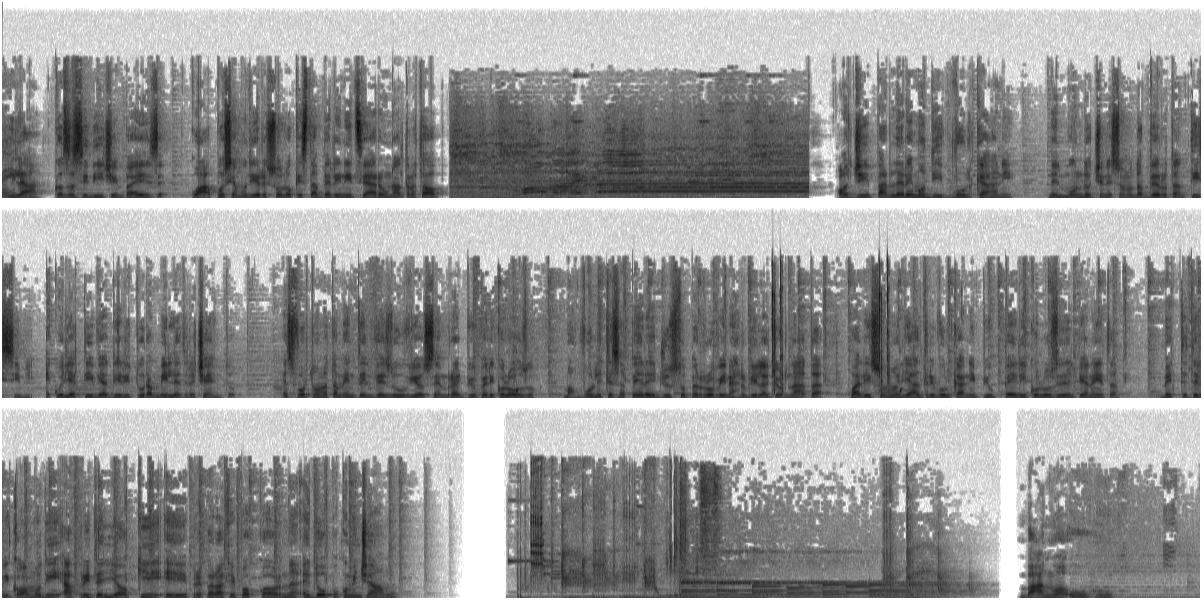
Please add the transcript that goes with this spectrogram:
Ehi là, cosa si dice in paese? Qua possiamo dire solo che sta per iniziare un'altra top. Oggi parleremo di vulcani. Nel mondo ce ne sono davvero tantissimi e quelli attivi addirittura 1300 e sfortunatamente il Vesuvio sembra il più pericoloso. Ma volete sapere, giusto per rovinarvi la giornata, quali sono gli altri vulcani più pericolosi del pianeta? Mettetevi comodi, aprite gli occhi e preparate i popcorn e dopo cominciamo! Banua Uhu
